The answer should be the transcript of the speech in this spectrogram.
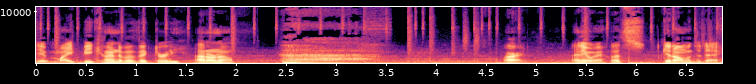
it might be kind of a victory. I don't know. All right. Anyway, let's get on with the day.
